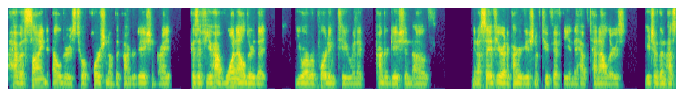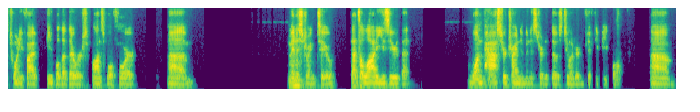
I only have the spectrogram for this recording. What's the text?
have assigned elders to a portion of the congregation, right? Because if you have one elder that you are reporting to in a congregation of, you know, say if you're at a congregation of 250 and they have 10 elders, each of them has 25 people that they're responsible for um, ministering to. That's a lot easier than one pastor trying to minister to those 250 people. Um,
